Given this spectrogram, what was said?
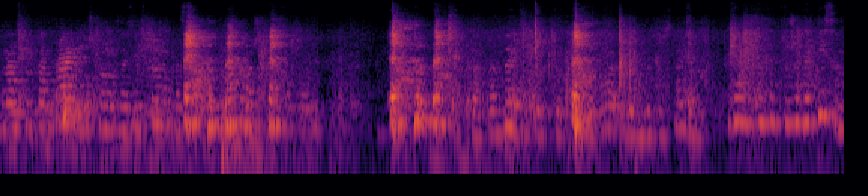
Нас тут отправили, что нужно здесь тоже поставить. Так, отдайте тут все. Да, вот это уже написано.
